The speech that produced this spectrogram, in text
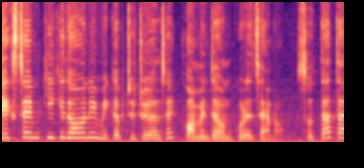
নেক্সট টাইম কী কী ধরনের মেকআপ টিউটোরিয়াল চাই কমেন্ট ডাউন করে জানাও। So tata!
